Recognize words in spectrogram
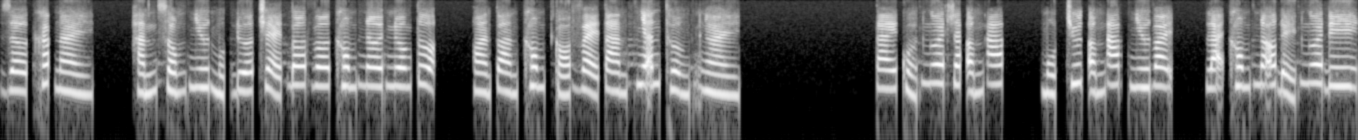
Giờ khắc này, hắn sống như một đứa trẻ bơ vơ không nơi nương tựa, hoàn toàn không có vẻ tàn nhẫn thường ngày. Tay của ngươi rất ấm áp, một chút ấm áp như vậy, lại không nỡ để ngươi đi.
